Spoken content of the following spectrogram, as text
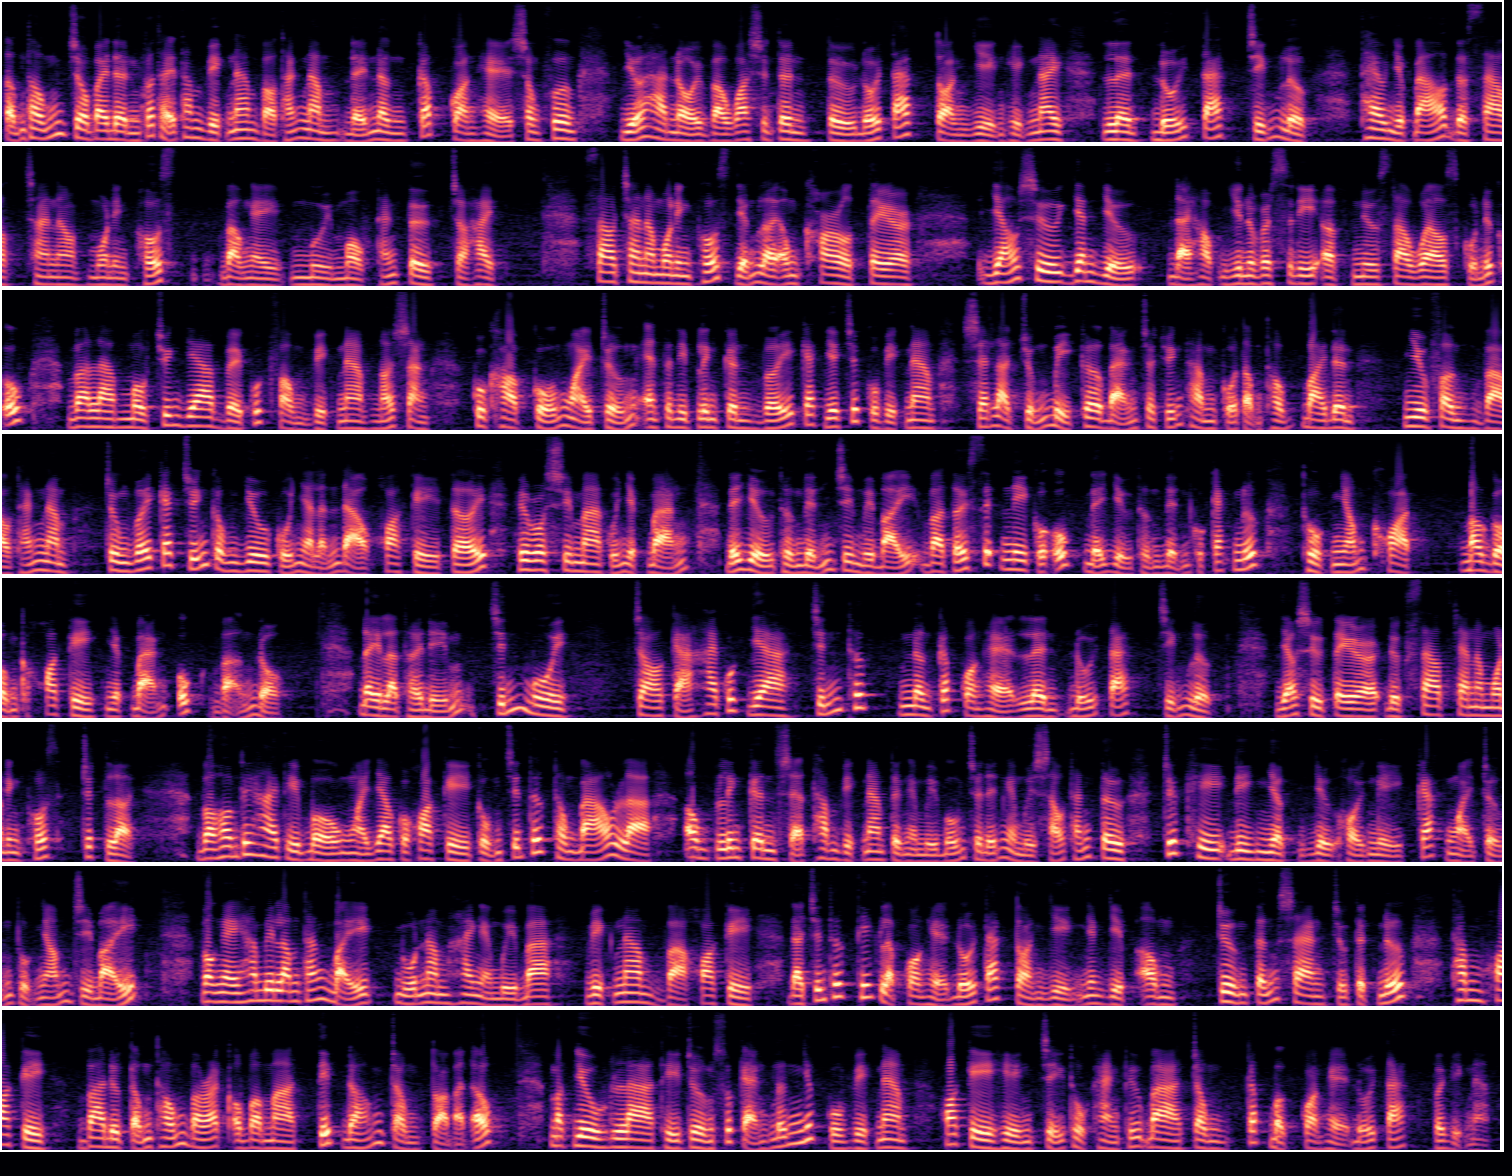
Tổng thống Joe Biden có thể thăm Việt Nam vào tháng 5 để nâng cấp quan hệ song phương giữa Hà Nội và Washington từ đối tác toàn diện hiện nay lên đối tác chiến lược, theo nhật báo The South China Morning Post vào ngày 11 tháng 4 cho hay. South China Morning Post dẫn lời ông Carl Thayer, giáo sư danh dự Đại học University of New South Wales của nước Úc và là một chuyên gia về quốc phòng Việt Nam nói rằng cuộc họp của Ngoại trưởng Anthony Blinken với các giới chức của Việt Nam sẽ là chuẩn bị cơ bản cho chuyến thăm của Tổng thống Biden nhiều phần vào tháng 5 trùng với các chuyến công du của nhà lãnh đạo Hoa Kỳ tới Hiroshima của Nhật Bản để dự thượng đỉnh G17 và tới Sydney của Úc để dự thượng đỉnh của các nước thuộc nhóm Quad, bao gồm có Hoa Kỳ, Nhật Bản, Úc và Ấn Độ. Đây là thời điểm chín mùi cho cả hai quốc gia chính thức nâng cấp quan hệ lên đối tác chiến lược. Giáo sư Taylor được South China Morning Post trích lời. Vào hôm thứ Hai, thì Bộ Ngoại giao của Hoa Kỳ cũng chính thức thông báo là ông Blinken sẽ thăm Việt Nam từ ngày 14 cho đến ngày 16 tháng 4 trước khi đi Nhật dự hội nghị các ngoại trưởng thuộc nhóm G7. Vào ngày 25 tháng 7 của năm 2013, Việt Nam và Hoa Kỳ đã chính thức thiết lập quan hệ đối tác toàn diện nhân dịp ông Trương Tấn Sang, Chủ tịch nước, thăm Hoa Kỳ và được Tổng thống Barack Obama tiếp đón trong Tòa Bạch Ốc. Mặc dù là thị trường xuất cảng lớn nhất của Việt Nam, Hoa Kỳ hiện chỉ thuộc hàng thứ ba trong cấp bậc quan hệ đối tác với Việt Nam.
